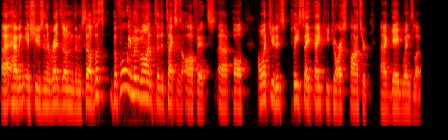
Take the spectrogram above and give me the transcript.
uh, having issues in the red zone themselves. Let's before we move on to the Texas offense, uh, Paul. I want you to please say thank you to our sponsor, uh, Gabe Winslow.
